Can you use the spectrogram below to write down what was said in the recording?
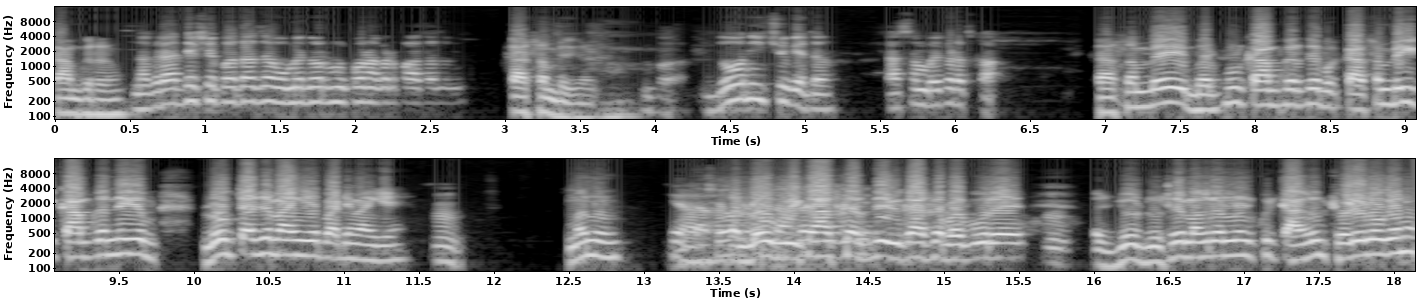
काम कर रहा हूँ। नगराध्यक्ष पदाचा उमेदवार म्हणून कोणाकडे पाहता तुम्ही? कासम भाई का बरं. दोन इच्छुक येतं कासमबाईकडेच का? कासम भाई भरपूर काम करते कासम भाई काम करने के लोग त्याचे मांगे पाठी मांगे हम्म. म्हणून हर्षवर्धन लोग विकास करते विकास का भरपूर है। जो दूसरे मांग रहे उन्होंने कुछ कांग्रेस छोड़े लोग हैं ना.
